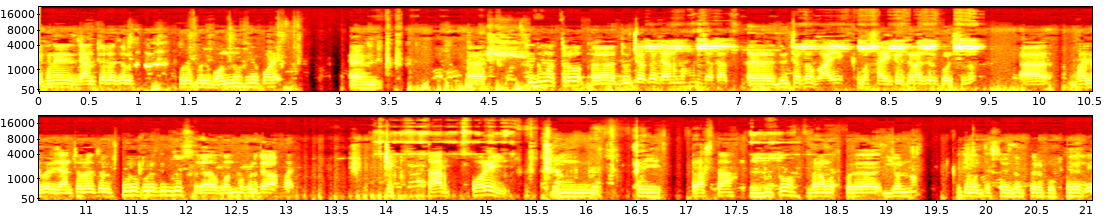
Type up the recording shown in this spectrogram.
এখানে যান চলাচল পুরোপুরি বন্ধ হয়ে পড়ে। শুধুমাত্র দু চাকা যানবাহন যাতায়াত দু চাকা বাইক বা সাইকেল চলাচল করছিল। ভারী ভারী যান চলাচল পুরোপুরি কিন্তু বন্ধ করে দেওয়া হয়। ঠিক তারপরেই সেই রাস্তা দ্রুত মেরামত করার জন্য ইতিমধ্যে সেচ দপ্তরের পক্ষ থেকে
